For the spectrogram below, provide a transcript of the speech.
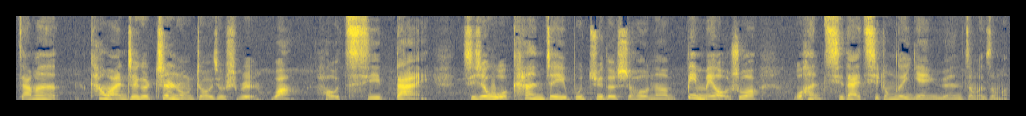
咱们看完这个阵容之后，就是不是哇，好期待！其实我看这一部剧的时候呢，并没有说我很期待其中的演员怎么怎么，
